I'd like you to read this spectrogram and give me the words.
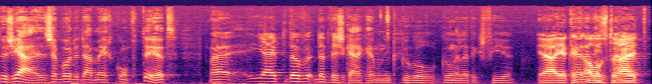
dus ja, ze worden daarmee geconfronteerd. Maar jij hebt het over, dat wist ik eigenlijk helemaal niet, Google, Google Analytics 4. Ja, je dat alles draait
